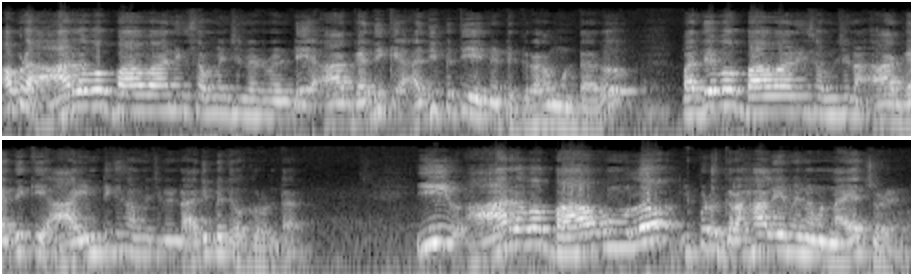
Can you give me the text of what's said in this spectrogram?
అప్పుడు ఆరవ భావానికి సంబంధించినటువంటి ఆ గదికి అధిపతి అయినట్టు గ్రహం ఉంటారు. పదవ భావానికి సంబంధించిన ఆ గదికి ఆ ఇంటికి సంబంధించిన అధిపతి ఒకరు ఉంటారు ఈ ఆరవ భావములో ఇప్పుడు గ్రహాలు ఏమైనా ఉన్నాయో చూడండి.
